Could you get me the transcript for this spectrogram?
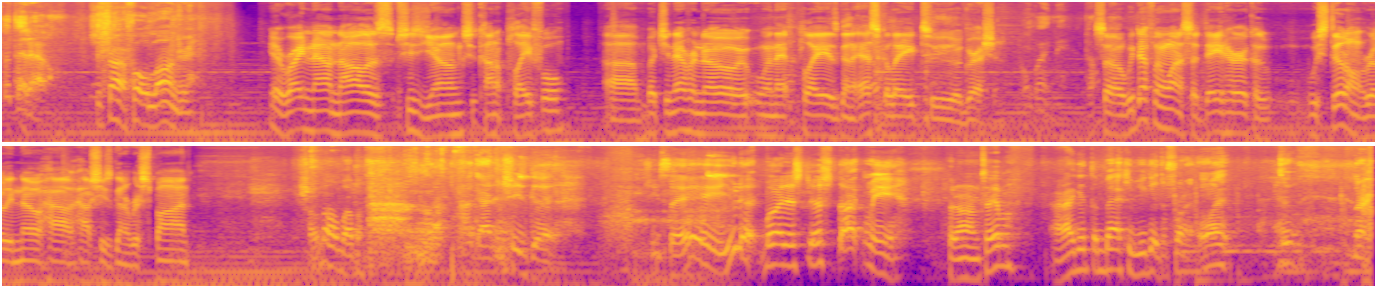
Cut that out. She's trying to fold laundry. Yeah, right now Nala's she's young, she's kind of playful, uh, but you never know when that play is going to escalate to aggression. Don't bite me. Don't. So we definitely want to sedate her because we still don't really know how, how she's going to respond. Hold on, Bubba. I got it. She's good. She said, hey, you that boy that's just stuck me. Put her on the table. All right, get the back if you get the front. One, two, three.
